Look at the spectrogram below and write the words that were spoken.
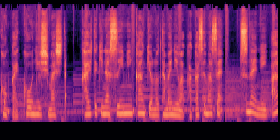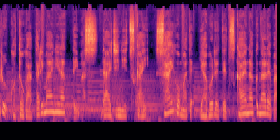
今回購入しました。快適な睡眠環境のためには欠かせません。常にあることが当たり前になっています。大事に使い、最後まで破れて使えなくなれば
